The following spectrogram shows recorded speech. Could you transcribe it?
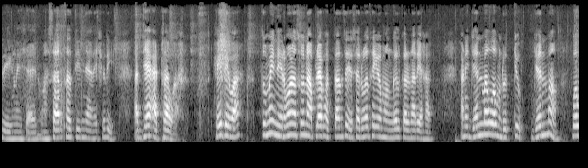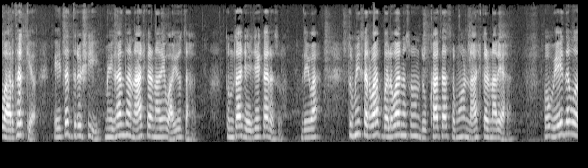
श्री गणेशाय सार्थती ज्ञानेश्वरी अध्याय अठरावा. हे देवा तुम्ही निर्मळ असून आपल्या भक्तांचे सर्वथैव मंगल करणारे आहात. आणि जन्म व मृत्यू जन्म व वार्धक्य एतदृशी मेघांचा नाश करणारे वायूच आहात. तुमचा जय जयकार असो. देवा तुम्ही सर्वात बलवान असून दुःखाचा समूळ नाश करणारे आहात. व वेद व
